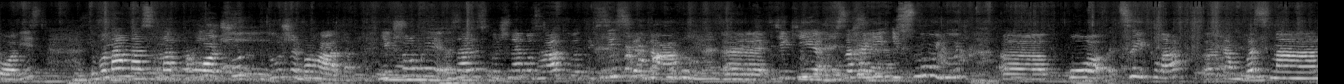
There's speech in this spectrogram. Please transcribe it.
обрядовість. Вона в нас напрочуд дуже багата. Якщо ми зараз почнемо згадувати всі свята, е, які взагалі існують е, по циклах, е, там весна,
